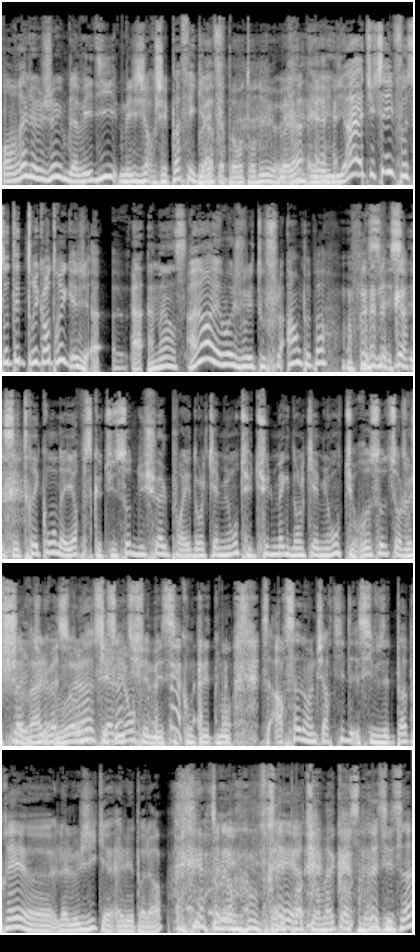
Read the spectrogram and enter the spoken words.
en vrai le jeu il me l'avait dit mais genre j'ai pas fait Ouais, gaffe. t'as pas entendu. ouais. Voilà, et il dit ah tu sais il faut sauter de truc en truc. Ah, Ah, ah, mince. ah non et moi je voulais tout fla... Ah on peut pas. C'est- très con d'ailleurs parce que tu sautes du cheval pour aller dans le camion, tu tues le mec dans le camion, tu ressautes sur le cheval, cheval, tu vas sur voilà, c'est ça, tu fais, mais c'est complètement. Alors, ça, dans Uncharted, si vous êtes pas prêt, euh, la logique logique, elle est pas là. en vrai, Elle est en vacances, là, ouais, c'est ça.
